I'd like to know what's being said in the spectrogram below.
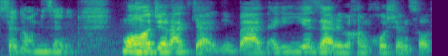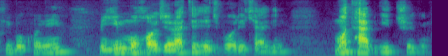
صدا می‌زنیم. مهاجرت کردیم. بعد اگه یه ذره بخوایم خوش انصافی بکنیم میگیم مهاجرت اجباری کردیم. ما تبعید شدیم.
